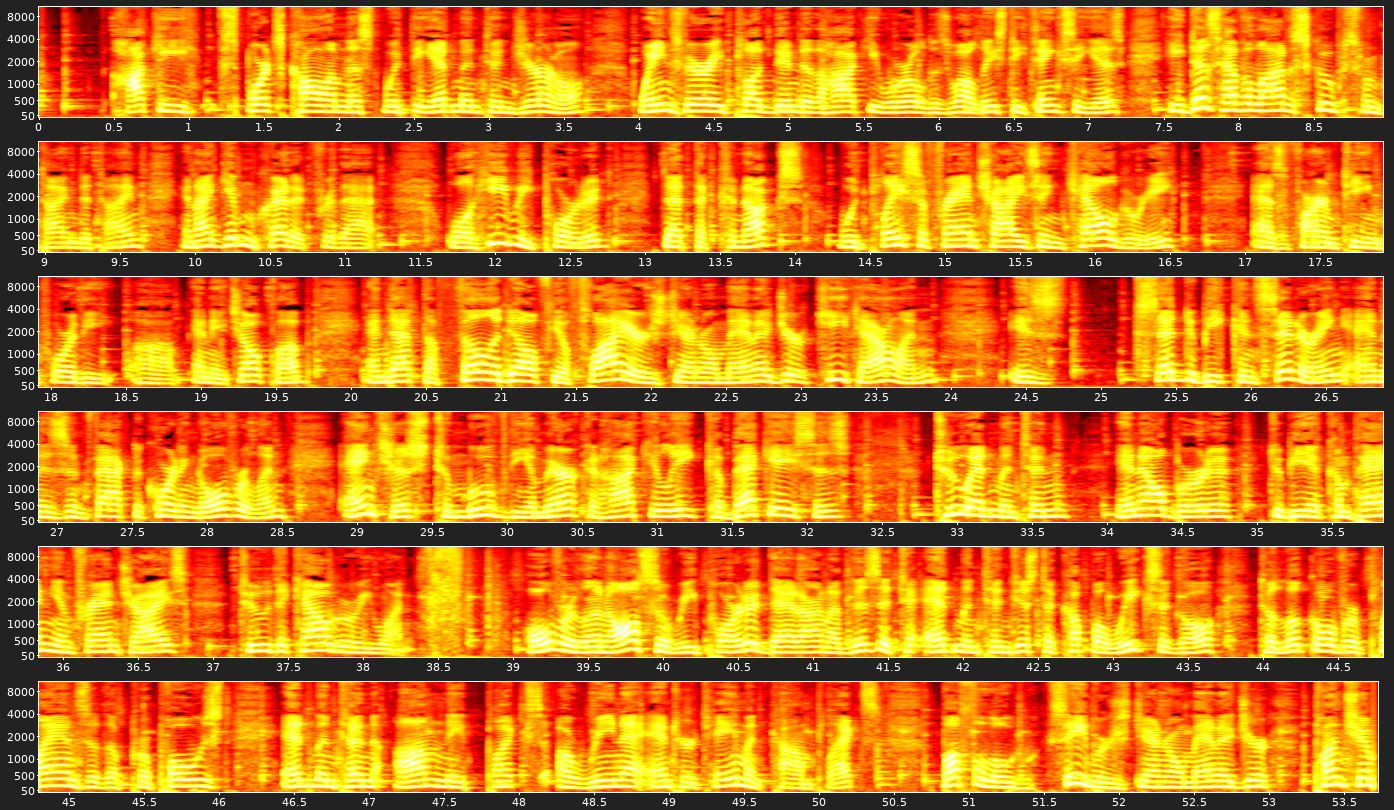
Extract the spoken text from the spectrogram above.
hockey sports columnist with the Edmonton Journal. Wayne's very plugged into the hockey world as well. At least he thinks he is. He does have a lot of scoops from time to time, and I give him credit for that. Well, he reported that the Canucks would place a franchise in Calgary as a farm team for the uh, NHL club, and that the Philadelphia Flyers general manager, Keith Allen, is said to be considering, and is in fact, according to Overland, anxious to move the American Hockey League Quebec Aces to Edmonton in Alberta to be a companion franchise to the Calgary one. Overland also reported that on a visit to Edmonton just a couple weeks ago to look over plans of the proposed Edmonton Omniplex Arena Entertainment Complex, Buffalo Sabres general manager Punch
